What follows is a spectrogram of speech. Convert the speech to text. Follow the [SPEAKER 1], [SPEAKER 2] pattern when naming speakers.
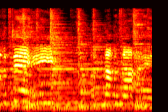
[SPEAKER 1] another day, another night.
